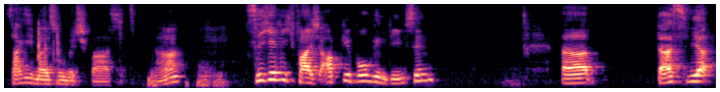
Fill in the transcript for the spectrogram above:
sage ich mal so mit Spaß. Ja. Sicherlich falsch abgebogen in dem Sinn, dass wir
